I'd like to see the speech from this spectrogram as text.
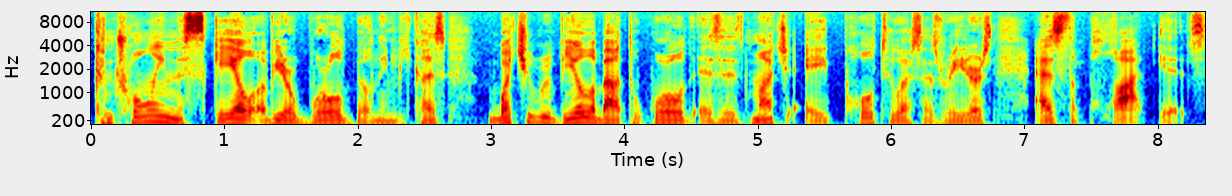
controlling the scale of your world building because what you reveal about the world is as much a pull to us as readers as the plot is.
